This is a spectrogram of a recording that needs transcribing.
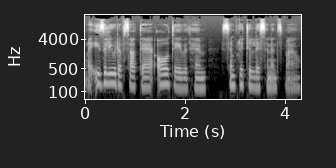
I easily would have sat there all day with him simply to listen and smile.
